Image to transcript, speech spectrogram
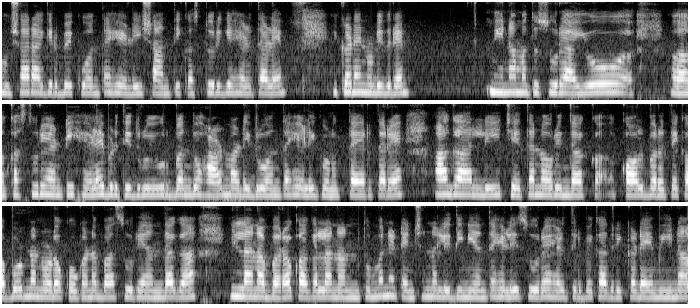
ಹುಷಾರಾಗಿರಬೇಕು ಅಂತ ಹೇಳಿ ಶಾಂತಿ ಕಸ್ತೂರಿಗೆ ಹೇಳ್ತಾಳೆ. ಈ ಕಡೆ ನೋಡಿದರೆ ಮೀನಾ ಮತ್ತು ಸೂರ್ಯ, ಅಯ್ಯೋ ಕಸ್ತೂರಿ ಆಂಟಿ ಹೇಳೇ ಬಿಡ್ತಿದ್ರು, ಇವ್ರು ಬಂದು ಹಾಳು ಮಾಡಿದರು ಅಂತ ಹೇಳಿ ಗುಣಗ್ತಾ ಇರ್ತಾರೆ. ಆಗ ಅಲ್ಲಿ ಚೇತನ್ ಅವರಿಂದ ಕಾಲ್ ಬರುತ್ತೆ. ಕಬೋರ್ಡ್ನ ನೋಡೋಕೆ ಹೋಗೋಣ ಬಾ ಸೂರ್ಯ ಅಂದಾಗ, ಇಲ್ಲ, ನಾ ಬರೋಕ್ಕಾಗಲ್ಲ ನಾನು ತುಂಬಾ ಟೆನ್ಷನಲ್ಲಿದ್ದೀನಿ ಅಂತ ಹೇಳಿ ಸೂರ್ಯ ಹೇಳ್ತಿರ್ಬೇಕಾದ್ರೆ ಈ ಕಡೆ, ಮೀನಾ,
